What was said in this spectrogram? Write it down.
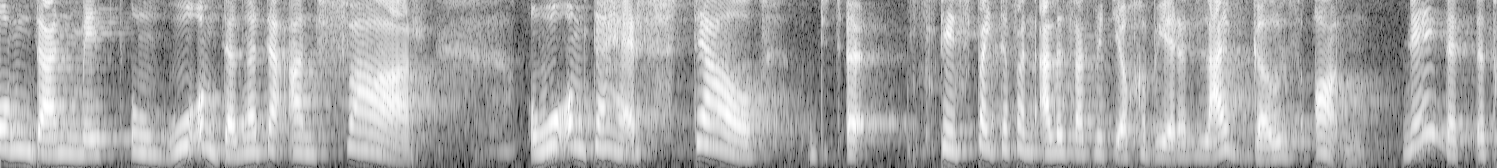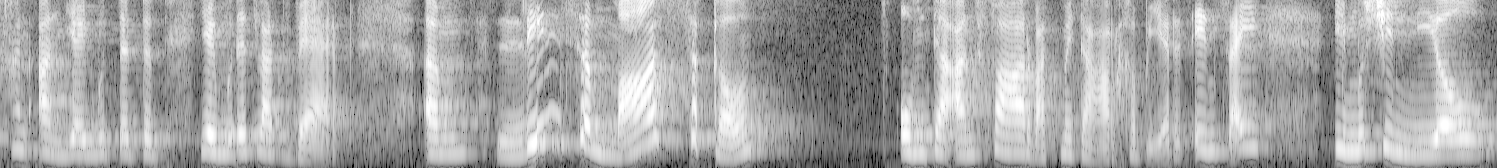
om dan met om hoe om dinge te aanvaar, hoe om te herstel uh, ten spyte van alles wat met jou gebeur het, life goes on. Nee, dit dit gaan aan. Jy moet dit, dit jy moet dit laat werk. Um Lien se ma sukkel om te aanvaar wat met haar gebeur het en sy emosioneel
